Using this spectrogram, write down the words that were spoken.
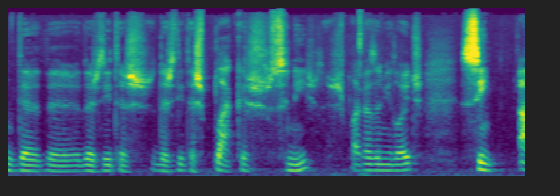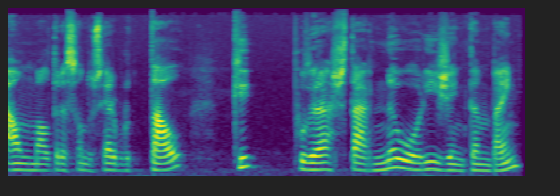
de, de, das, ditas, das ditas placas senis, das placas amiloides, sim, há uma alteração do cérebro tal que poderá estar na origem também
